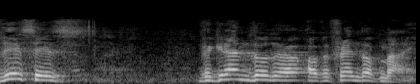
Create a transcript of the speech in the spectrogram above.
This is the granddaughter of a friend of mine.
